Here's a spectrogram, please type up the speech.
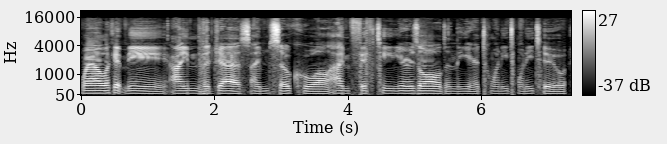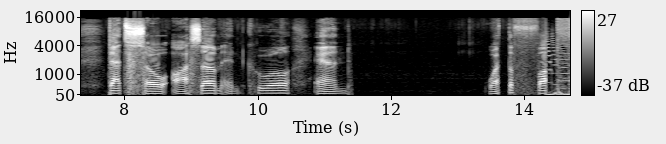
Wow, look at me. I'm the Jess. I'm so cool. I'm 15 years old in the year 2022. That's so awesome and cool and what the fuck?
